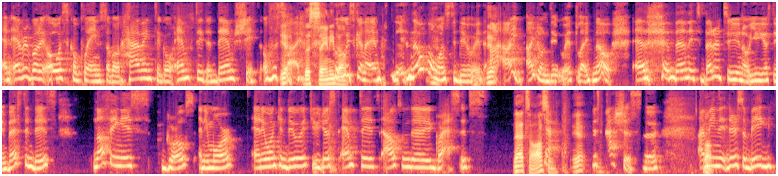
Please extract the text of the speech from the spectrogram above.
and everybody always complains about having to go empty the damn shit all the Yeah, time. the Sandy dump. is gonna empty it? No one wants to do it. Yeah. I, I, I don't do it. Like no, and, and then it's better to you know you just invest in this. Nothing is gross anymore. Anyone can do it. You just empty it out in the grass. It's That's awesome. Yeah. Yeah. just ashes. So, I Well- mean, there's a big,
